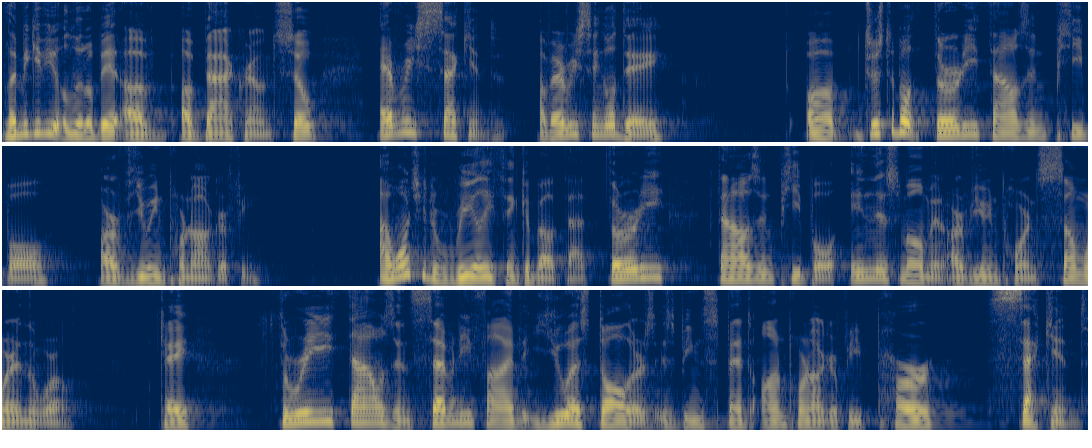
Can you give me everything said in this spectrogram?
let me give you a little bit of, of background. So, every second of every single day, uh, just about 30,000 people are viewing pornography. I want you to really think about that. 30,000 people in this moment are viewing porn somewhere in the world. Okay? 3,075 US dollars is being spent on pornography per second.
